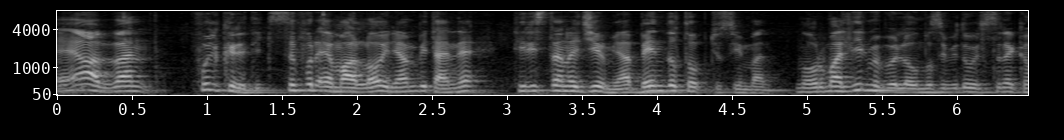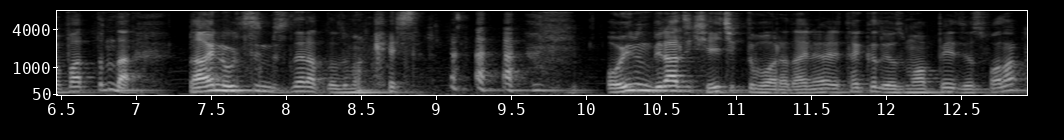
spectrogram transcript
E abi ben full kritik, sıfır MR'la oynayan bir tane Tristanacıyım ya. Ben de topçusuyum ben. Normal değil mi böyle olması? Bir de ultisine kapattım da daha yeni ultisinin üstünden atladım arkadaşlar. Oyunun birazcık şeyi çıktı bu arada. Hani öyle takılıyoruz, muhabbet ediyoruz falan.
